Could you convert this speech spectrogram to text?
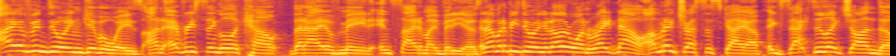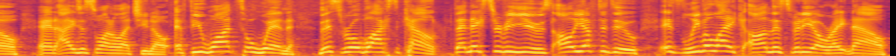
I have been doing giveaways on every single account that I have made inside of my videos. And I'm going to be doing another one right now. I'm going to dress this guy up exactly like John Doe. And I just want to let you know, if you want to win this Roblox account that NicsterV used, all you have to do is leave a like on this video right now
